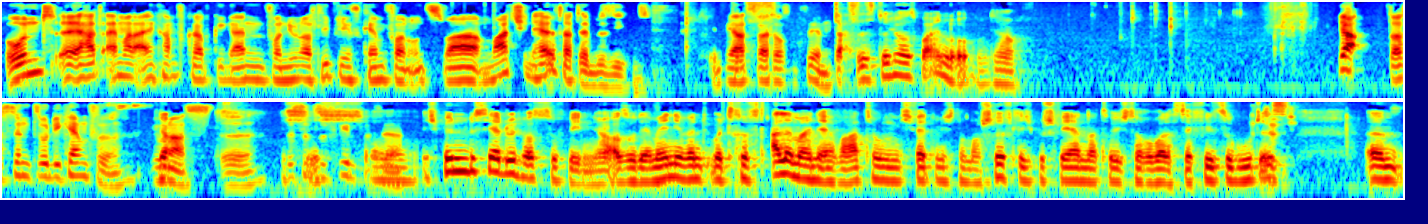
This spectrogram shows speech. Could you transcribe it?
Und äh, er hat einmal einen Kampf gehabt gegen einen von Jonas Lieblingskämpfern, und zwar Marcin Held hat er besiegt. Im Jahr Das- 2010. Das ist durchaus beeindruckend, ja. Ja, das sind so die Kämpfe. Jonas, äh, bist Ich, du ich, zufrieden bisher? äh, ich bin bisher durchaus zufrieden, ja. Also der Main Event übertrifft alle meine Erwartungen. Ich werde mich nochmal schriftlich beschweren, natürlich darüber, dass der viel zu gut ist. Ähm,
